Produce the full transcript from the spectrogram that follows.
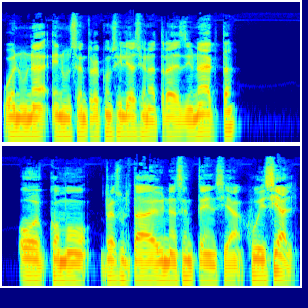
o en, una, en un centro de conciliación a través de un acta o como resultado de una sentencia judicial.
